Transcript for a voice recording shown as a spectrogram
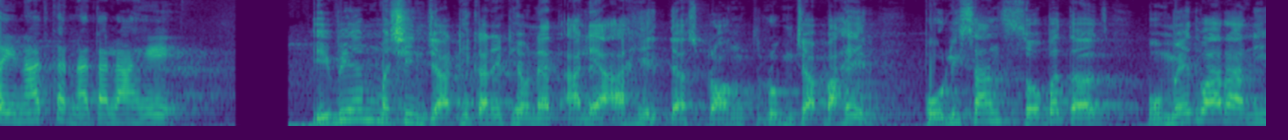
तैनात करण्यात आला आहे. ईव्हीएम मशीन ज्या ठिकाणी ठेवण्यात आल्या आहेत त्या स्ट्रॉंग रूमच्या बाहेर पोलिसांसोबतच उमेदवार आणि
